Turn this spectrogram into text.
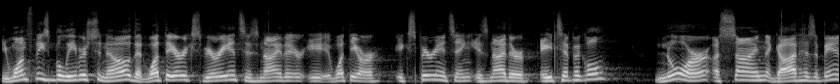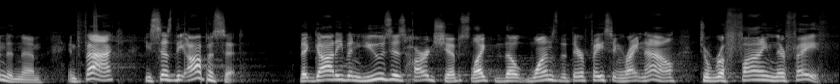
He wants these believers to know that what they are experiencing is neither what they are experiencing is neither atypical nor a sign that God has abandoned them. In fact, he says the opposite. That God even uses hardships like the ones that they're facing right now to refine their faith.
